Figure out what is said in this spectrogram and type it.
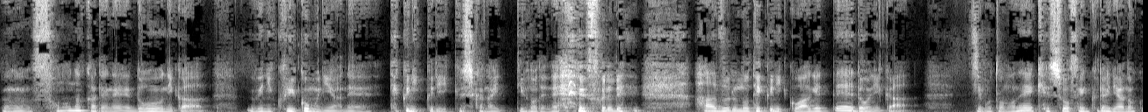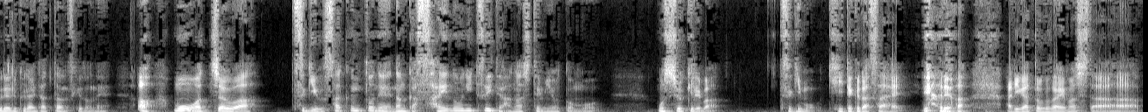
うん、その中でね、どうにか上に食い込むにはね、テクニックで行くしかないっていうのでね、それでハードルのテクニックを上げて、どうにか地元のね、決勝戦くらいには残れるくらいだったんですけどね。あ、もう終わっちゃうわ。次、うさくんとね、なんか才能について話してみようと思う。もしよければ、次も聞いてください。ではでは、ありがとうございました。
